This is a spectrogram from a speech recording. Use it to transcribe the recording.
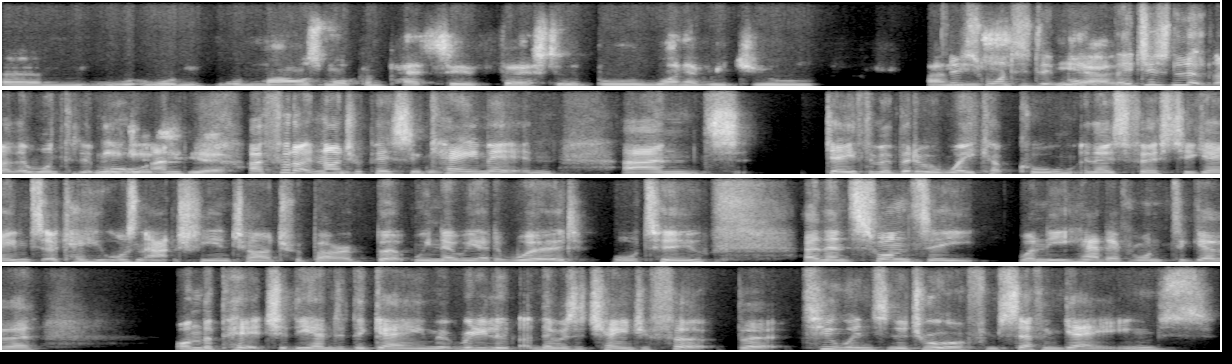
um, were, were miles more competitive, first to the ball, won every duel. And, they just wanted it more. Yeah, they just looked like they wanted it more. Did, and yeah. I feel like Nigel Pearson came in and gave them a bit of a wake up call in those first two games. Okay, he wasn't actually in charge for Borough, but we know he had a word or two. And then Swansea, when he had everyone together on the pitch at the end of the game, it really looked like there was a change of foot. But two wins and a draw from seven games,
